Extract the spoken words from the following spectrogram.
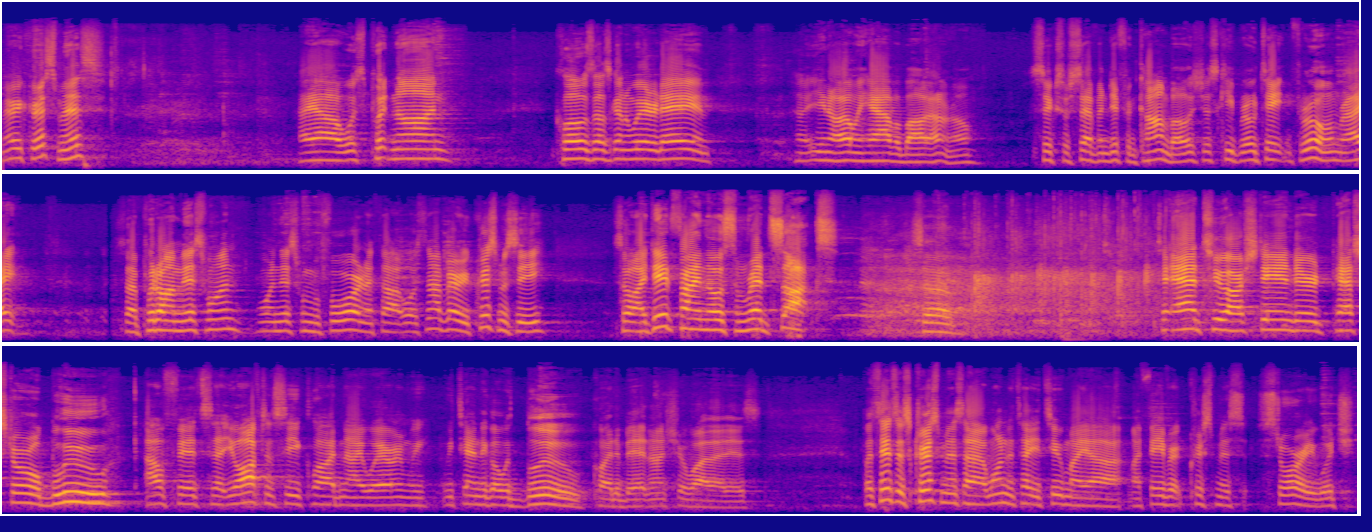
Merry Christmas. I uh, was putting on clothes I was going to wear today, and uh, you know, I only have about, I don't know, six or seven different combos. Just keep rotating through them, right? So I put on this one, worn this one before, and I thought, well, it's not very Christmassy. So I did find those some red socks. So to add to our standard pastoral blue outfits that you often see Claude and I wearing. We, we tend to go with blue quite a bit. Not sure why that is. But since it's Christmas, I wanted to tell you, too, my, uh, my favorite Christmas story, which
